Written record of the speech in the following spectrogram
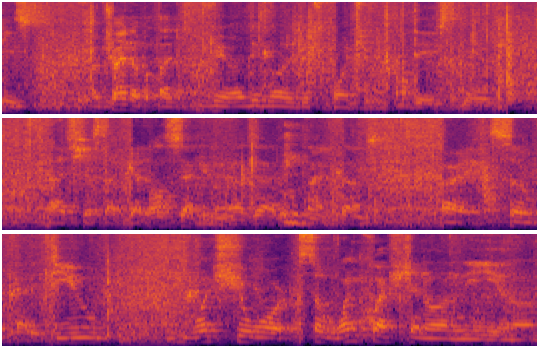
He's, I'm trying to, I- you know, I didn't want to disappoint you. Dave's the man. That's just, I've got it. I'll second it. How's that when the time comes? All right, so do you, what's your, so one question on the, um,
